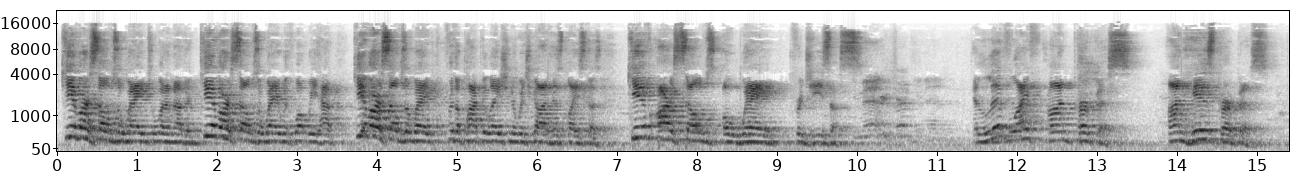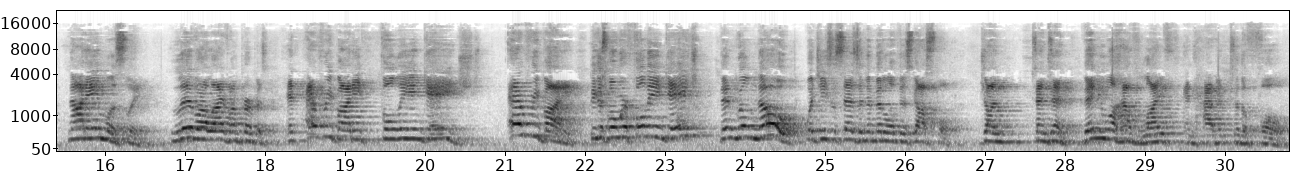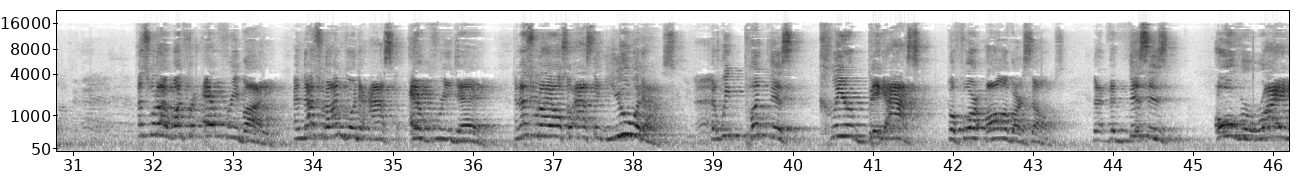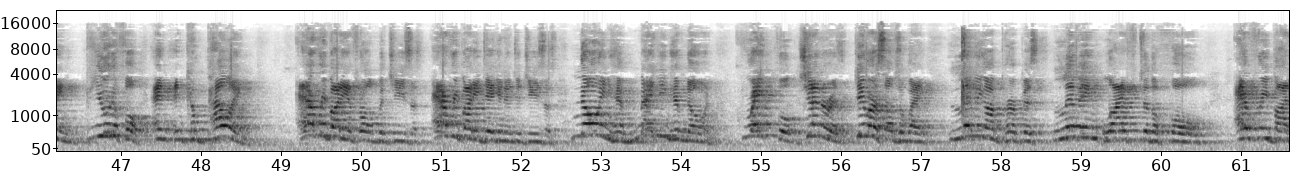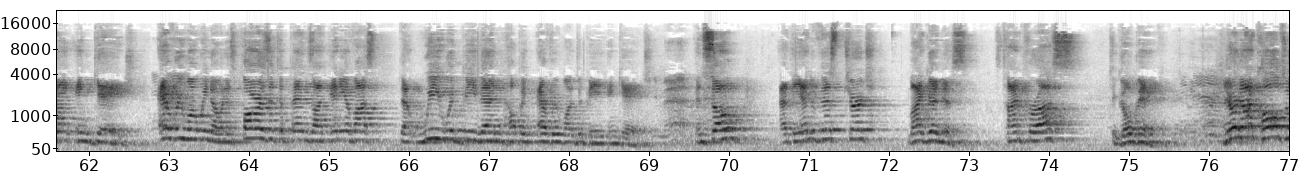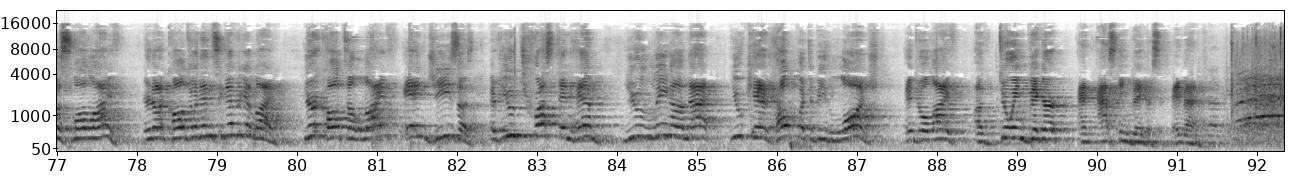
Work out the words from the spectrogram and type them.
Give ourselves away to one another. Give ourselves away with what we have. Give ourselves away for the population in which God has placed us. Give ourselves away for Jesus. Amen. And live life on purpose, on His purpose, not aimlessly. Live our life on purpose. And everybody fully engaged. Everybody. Because when we're fully engaged, then we'll know what Jesus says in the middle of this gospel. John 10 10. Then you will have life and have it to the full. That's what I want for everybody. And that's what I'm going to ask every day. And that's what I also ask that you would ask. Amen. That we put this clear, big ask before all of ourselves. That, that this is overriding, beautiful, and, and compelling. Everybody enthralled with Jesus. Everybody digging into Jesus. Knowing Him, making Him known grateful, generous, give ourselves away, living on purpose, living life to the full. Everybody engaged. Everyone we know. And as far as it depends on any of us, that we would be then helping everyone to be engaged. Amen. And so, at the end of this, church, my goodness, it's time for us to go big. You're not called to a small life. You're not called to an insignificant life. You're called to life in Jesus. If you trust in Him, you lean on that, you can't help but to be launched into a life of doing bigger and asking biggest. Amen.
